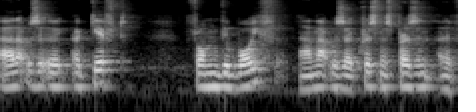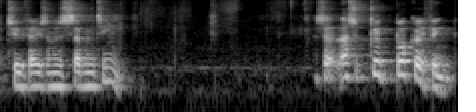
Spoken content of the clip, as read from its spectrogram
Uh, that was a, a, gift from the wife, and that was a Christmas present of 2017. So that's a good book, I think.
